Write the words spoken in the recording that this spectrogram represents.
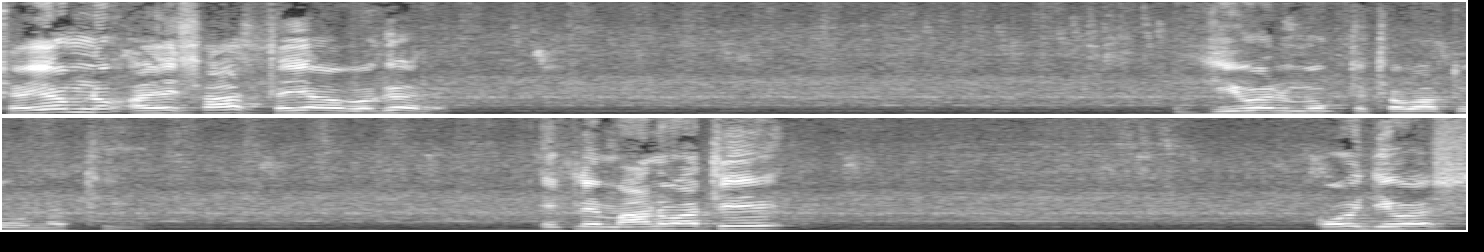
સ્વયંનો અહેસાસ થયા વગર જીવન મુક્ત થવાતું નથી. એટલે માનવાથી કોઈ દિવસ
